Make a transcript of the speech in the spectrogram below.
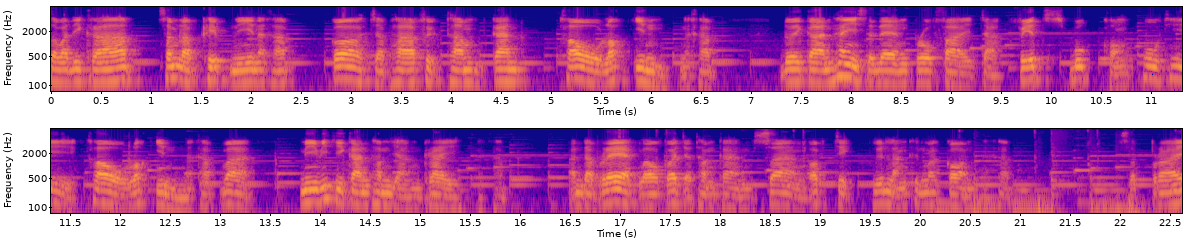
สวัสดีครับสำหรับคลิปนี้นะครับ ก็จะพาฝึกทำการเข้าล็อกอินนะครับ โดยการให้แสดงโปรไฟล์จาก Facebook ของผู้ที่เข้าล็อกอินนะครับ ว่ามีวิธีการทำอย่างไรนะครับ อันดับแรกเราก็จะทำการสร้างอ็อบเจกต์พื้นหลังขึ้นมาก่อนนะครับสปราย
